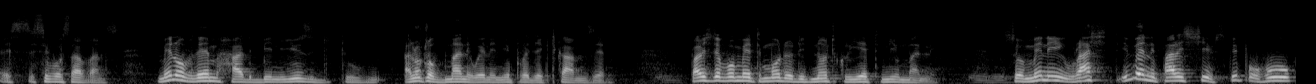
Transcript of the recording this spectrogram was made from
uh, civil servants, many of them had been used to a lot of money when a new project comes in. Parish development model did not create new money. So many rushed, even parish chiefs, people who,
